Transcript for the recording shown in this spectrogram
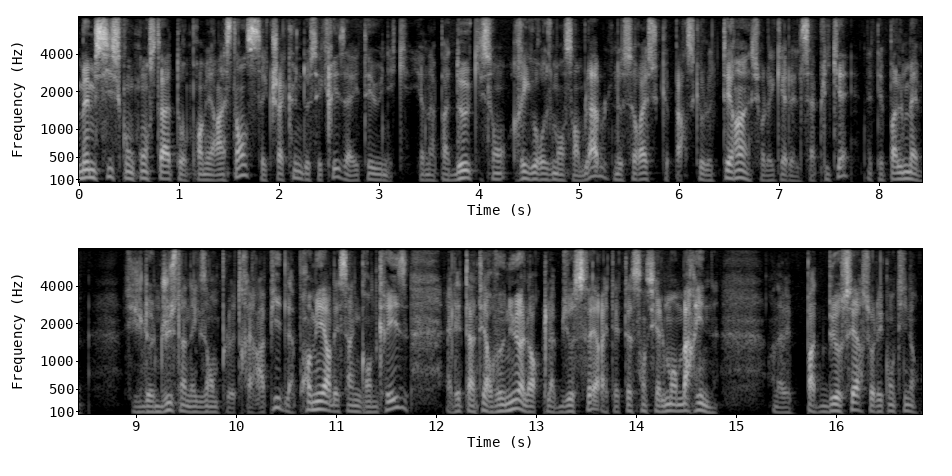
Même si ce qu'on constate en première instance, c'est que chacune de ces crises a été unique. Il n'y en a pas deux qui sont rigoureusement semblables, ne serait-ce que parce que le terrain sur lequel elles s'appliquaient n'était pas le même. Si je donne juste un exemple très rapide, la première des cinq grandes crises, elle est intervenue alors que la biosphère était essentiellement marine. On n'avait pas de biosphère sur les continents.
